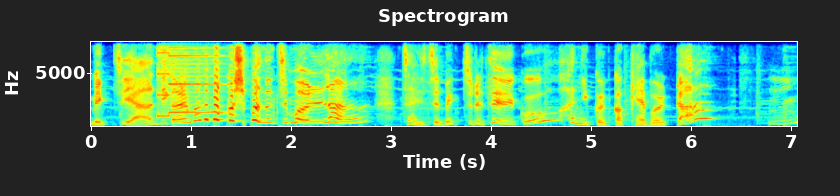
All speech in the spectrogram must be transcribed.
맥주야, 네가 얼마나 먹고 싶었는지 몰라. 자, 이제 맥주를 들고 한 입 꿀꺽 해볼까? 음.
